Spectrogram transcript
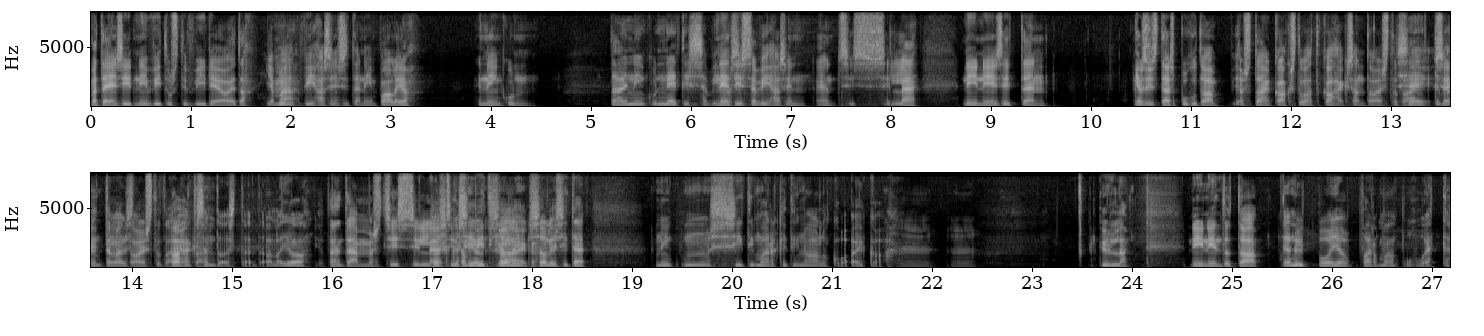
mä tein siitä niin vitusti videoita ja mä Kyllä. vihasin sitä niin paljon. Niin kuin Tai niin kuin netissä vihasin. netissä vihasin, en, siis sillä niin, niin sitten, ja siis tässä puhutaan jostain 2018 tai 17, tai jotain, 18 taitaa olla, joo. jotain tämmöistä, siis silleen, Koska siitä on se, pitkä se, oli, aika. se oli sitä niin kuin City Marketin alkuaikaa. Kyllä. Niin, niin tota, Ja nyt voi jo varmaan puhua, että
